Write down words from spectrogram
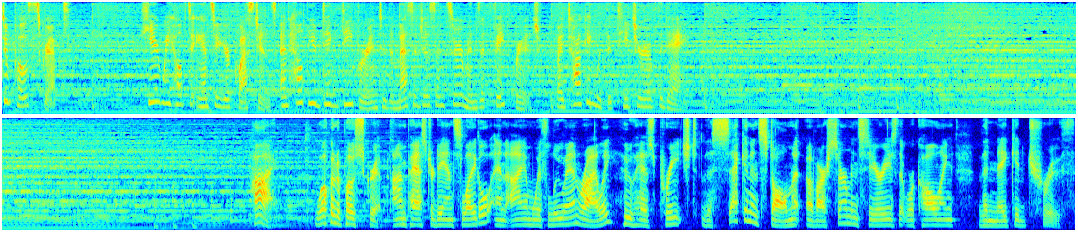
to Postscript. Here we hope to answer your questions and help you dig deeper into the messages and sermons at FaithBridge by talking with the teacher of the day. Hi, welcome to Postscript. I'm Pastor Dan Slagle, and I am with Lou Ann Riley, who has preached the second installment of our sermon series that we're calling The Naked Truth.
